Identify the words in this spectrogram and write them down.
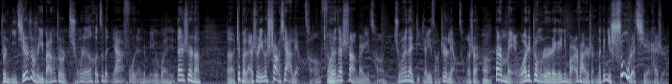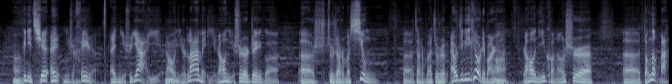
就是你其实就是一帮就是穷人和资本家、富人这么一个关系。但是呢，呃，这本来是一个上下两层，富人在上边一层，穷人在底下一层，这是两层的事儿。嗯但是美国这政治这给你玩法是什么呢？给你竖着切，开始嗯给你切，哎，你是黑人，哎，你是亚裔，然后你是拉美裔，然后你是这个呃，就是叫什么性，呃，叫什么，就是 LGBTQ 这帮人，啊然后你可能是。呃，等等吧，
